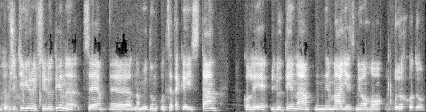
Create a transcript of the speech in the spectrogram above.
в житті віруючої людини це, е, на мою думку, це такий стан, коли людина не має з нього виходу,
